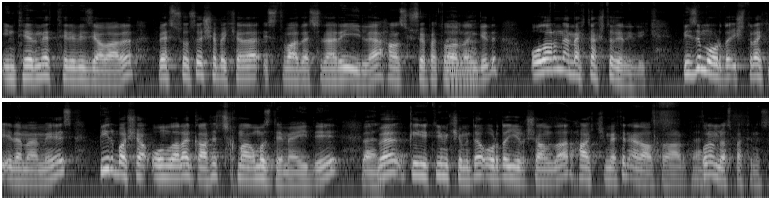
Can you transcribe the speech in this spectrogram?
internet televiziyaları və sosial şəbəkələr istifadəçiləri ilə hansı ki söhbət onlardan gedir, onların əməkdaşlıq edirik. Bizim orada iştirak eləməmiz birbaşa onlara qarşı çıxmağımız demək idi Bəli. və qeyd etdiyim kimi də orada yığışanlar hakimiyyətin əlaltılarıdır. Buna münasibətiniz?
